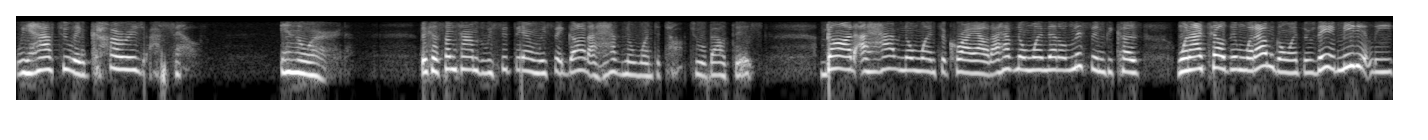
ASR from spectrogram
We have to encourage ourselves in the Word. Because sometimes we sit there and we say, God, I have no one to talk to about this. God, I have no one to cry out. I have no one that'll listen because when I tell them what I'm going through, they immediately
